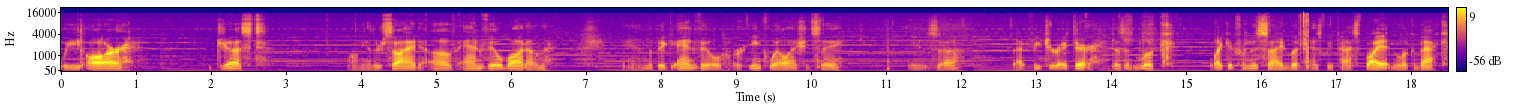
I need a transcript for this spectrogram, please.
We are just on the other side of Anvil Bottom and the big anvil, or inkwell I should say, is uh, that feature right there. It doesn't look like it from this side, but as we pass by it and look back,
